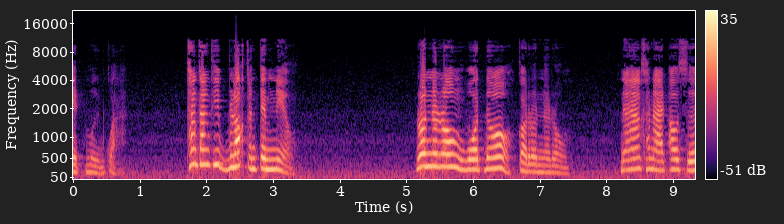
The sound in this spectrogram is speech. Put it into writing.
70,000 กว่า ทั้งๆทที่บล็อกกันเต็มเหนียวรณรงค์โหวตโนก็รณรงค์นะขนาดเอาเสือ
